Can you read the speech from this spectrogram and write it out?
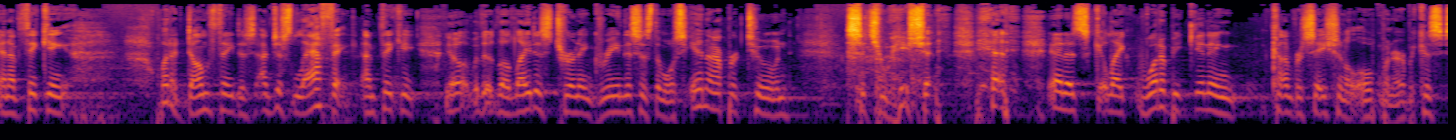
and I'm thinking, what a dumb thing to say. I'm just laughing. I'm thinking, you know, the, the light is turning green. This is the most inopportune situation. and, and it's like, what a beginning conversational opener because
